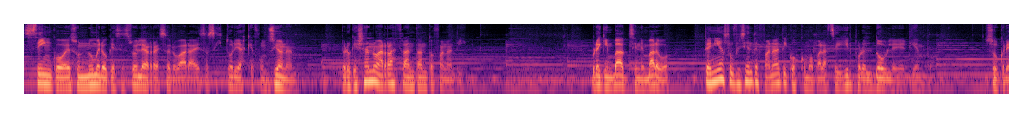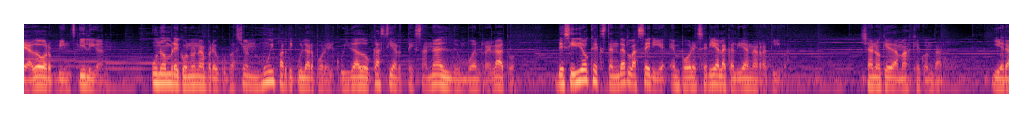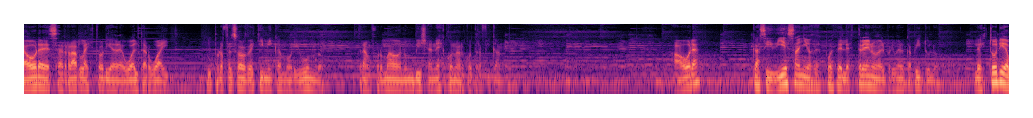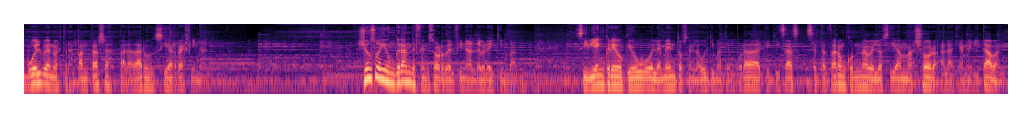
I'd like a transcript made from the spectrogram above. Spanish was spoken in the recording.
Cinco es un número que se suele reservar a esas historias que funcionan, pero que ya no arrastran tanto fanatismo. Breaking Bad, sin embargo, tenía suficientes fanáticos como para seguir por el doble de tiempo. Su creador, Vince Gilligan, un hombre con una preocupación muy particular por el cuidado casi artesanal de un buen relato, decidió que extender la serie empobrecería la calidad narrativa. Ya no queda más que contar, y era hora de cerrar la historia de Walter White, el profesor de química moribundo, transformado en un villanesco narcotraficante. Ahora, casi 10 años después del estreno del primer capítulo, la historia vuelve a nuestras pantallas para dar un cierre final. Yo soy un gran defensor del final de Breaking Bad, si bien creo que hubo elementos en la última temporada que quizás se trataron con una velocidad mayor a la que ameritaban,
